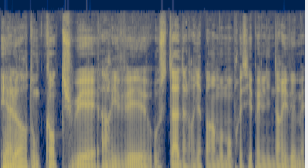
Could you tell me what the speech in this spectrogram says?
Et alors, donc, quand tu es arrivé au stade, alors il n'y a pas un moment précis, il n'y a pas une ligne d'arrivée, mais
